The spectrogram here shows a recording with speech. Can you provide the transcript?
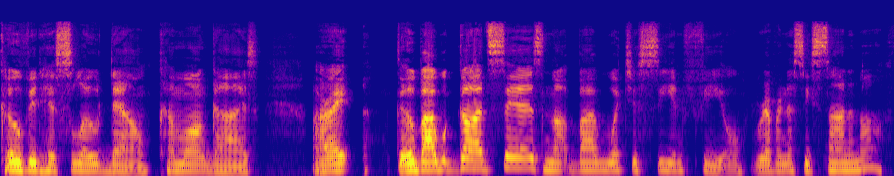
covid has slowed down. Come on guys. All right? Go by what god says not by what you see and feel. Reverend essie signing off.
